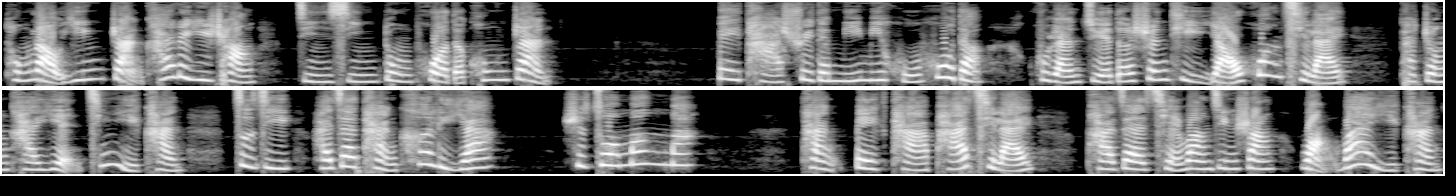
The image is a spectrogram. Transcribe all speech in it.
同老鹰展开了一场惊心动魄的空战。贝塔睡得迷迷糊糊的，忽然觉得身体摇晃起来。他睁开眼睛一看，自己还在坦克里呀，是做梦吗？坦贝塔爬起来，趴在潜望镜上往外一看，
